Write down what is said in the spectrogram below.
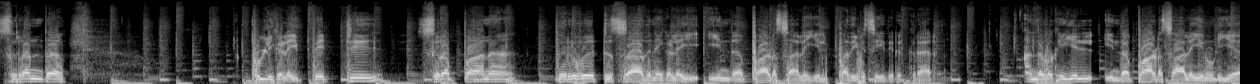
சிறந்த புள்ளிகளை பெற்று சிறப்பான பெருவேற்று சாதனைகளை இந்த பாடசாலையில் பதிவு செய்திருக்கிறார். அந்த வகையில் இந்த பாடசாலையினுடைய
